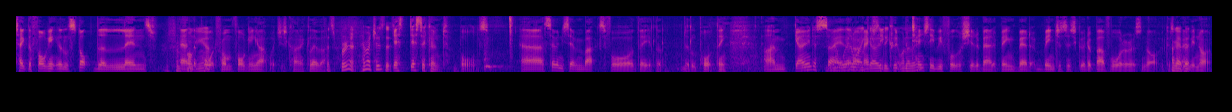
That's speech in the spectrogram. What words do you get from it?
take the fogging. It'll stop the lens From and the port up. from fogging up, which is kind of clever. That's brilliant. How much is this? Des- desiccant balls. Uh, 77 bucks for the little little port thing. I'm going to say Now, that I'm I actually could one of these? potentially be full of shit about it being better, being just as good above water as not, because Okay, maybe but- not.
